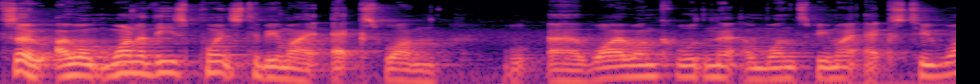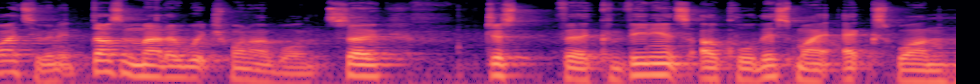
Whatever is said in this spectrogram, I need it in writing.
So I want one of these points to be my x1, uh, y1 coordinate and one to be my x2, y2. And it doesn't matter which one I want. So just for convenience, I'll call this my x1,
